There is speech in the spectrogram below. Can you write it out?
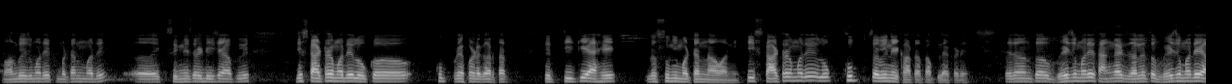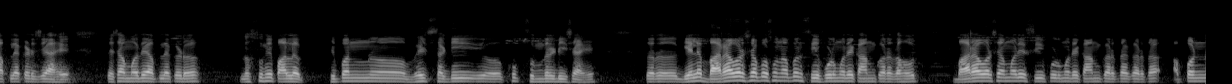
नॉनव्हेजमध्ये एक मटनमध्ये एक सिग्नेचर डिश आहे आपली जी स्टार्टरमध्ये लोक खूप प्रेफर करतात. ते टिकी आहे लसुनी मटन नावाने. ती स्टार्टरमध्ये लोक खूप चवीने खातात आपल्याकडे. त्याच्यानंतर व्हेजमध्ये सांगायचं झालं तर व्हेजमध्ये आपल्याकडे जे आहे त्याच्यामध्ये आपल्याकडं लसुनी पालक ही पण व्हेजसाठी खूप सुंदर डिश आहे. तर गेल्या बारा वर्षापासून आपण सी फूडमध्ये काम करत आहोत. बारा वर्षामध्ये सी फूडमध्ये काम करता करता आपण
